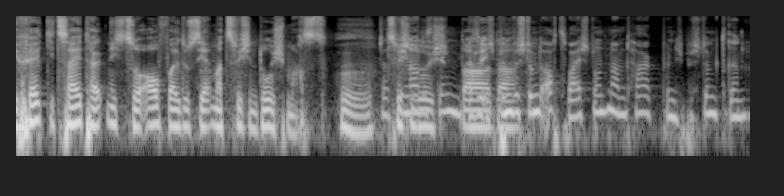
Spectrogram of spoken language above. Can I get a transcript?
dir fällt die Zeit halt nicht so auf, weil du es ja immer zwischendurch machst. hm. Das ist genau das Zwischendurch, Ding. da- also ich da. bin bestimmt auch zwei Stunden am Tag, bin ich bestimmt drin.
